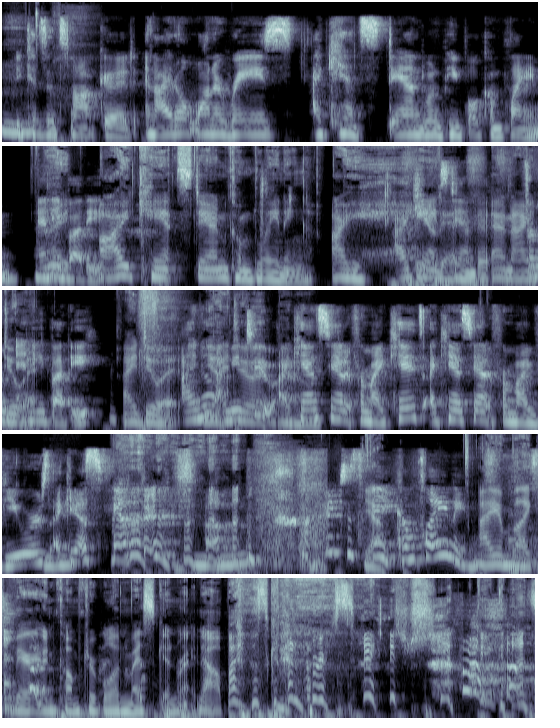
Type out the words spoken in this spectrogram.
Mhm. because it's not good and i don't want to raise i can't stand when people complain anybody I, I can't stand complaining. I hate I can't stand it and I from do it. anybody. I do it. I know, Yeah. me do too. it, I can't stand it from my kids. I can't stand it from my viewers. I can't stand it. I just Yeah. hate complaining. I am like very uncomfortable in my skin right now by this conversation because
